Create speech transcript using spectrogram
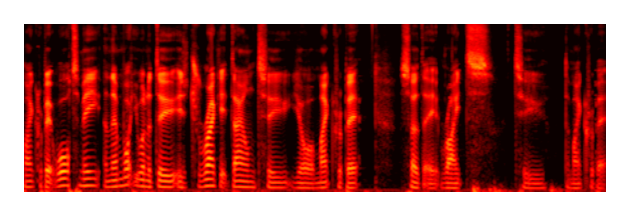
microbit water and then what you want to do is drag it down to your microbit so that it writes to the microbit.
